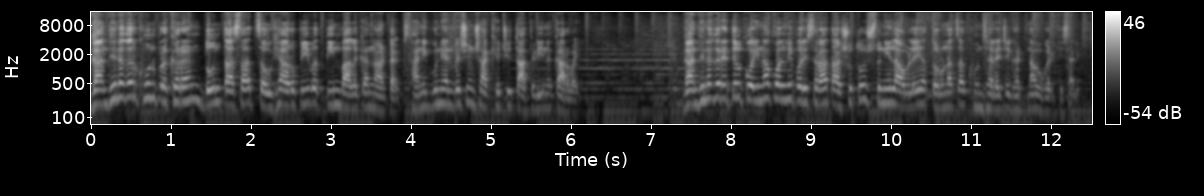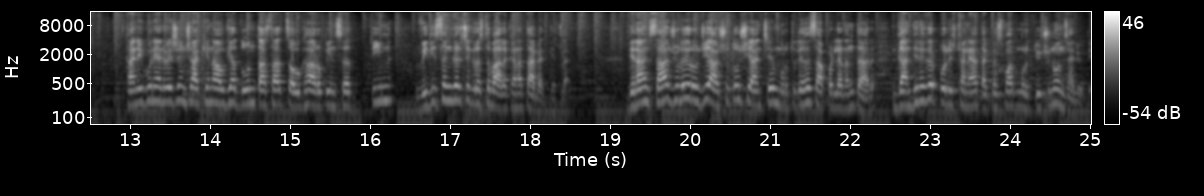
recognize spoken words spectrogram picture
गांधीनगर खून प्रकरण दोन तासात चौघ्या आरोपी व तीन बालकांना अटक. स्थानिक गुन्हे अन्वेषण शाखेची तातडीनं कारवाई. गांधीनगर येथील कोयना कॉलनी परिसरात आशुतोष सुनील आवळे या तरुणाचा खून झाल्याची घटना उघडकीस आली. स्थानिक गुन्हे अन्वेषण शाखेनं अवघ्या दोन तासात चौघा आरोपींसह तीन विधी संघर्षग्रस्त बालकांना ताब्यात घेतलं. दिनांक सहा जुलै रोजी आशुतोष यांचे मृतदेह सापडल्यानंतर गांधीनगर पोलीस ठाण्यात अकस्मात मृत्यूची नोंद झाली होती.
